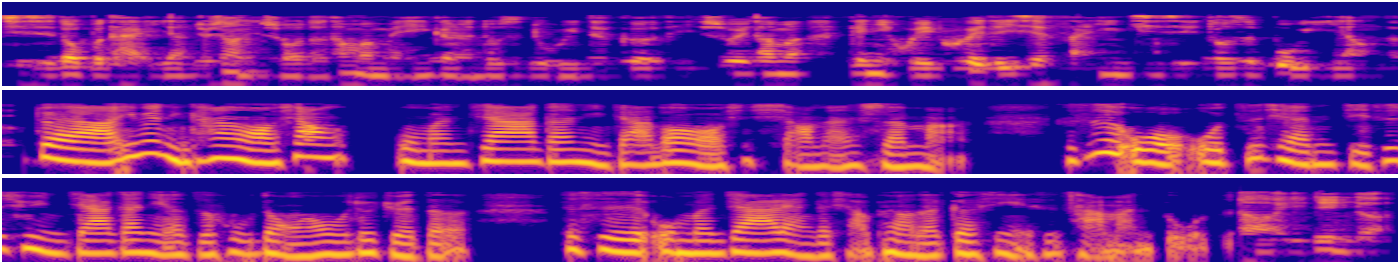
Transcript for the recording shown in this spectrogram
其实都不太一样。就像你说的，他们每一个人都是独立的个体，所以他们给你回馈的一些反应，其实都是不一样的。对啊，因为你看哦，像我们家跟你家都有小男生嘛，可是我我之前几次去你家跟你儿子互动，然后我就觉得，就是我们家两个小朋友的个性也是差蛮多的。啊，一定的。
